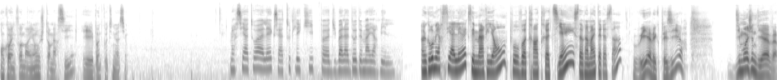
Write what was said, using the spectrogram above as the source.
Encore une fois, Marion, je te remercie et bonne continuation. Merci à toi, Alex, et à toute l'équipe euh, du balado de Maillardville. Un gros merci, Alex et Marion, pour votre entretien. C'est vraiment intéressant. Oui, avec plaisir. Dis-moi, Geneviève,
